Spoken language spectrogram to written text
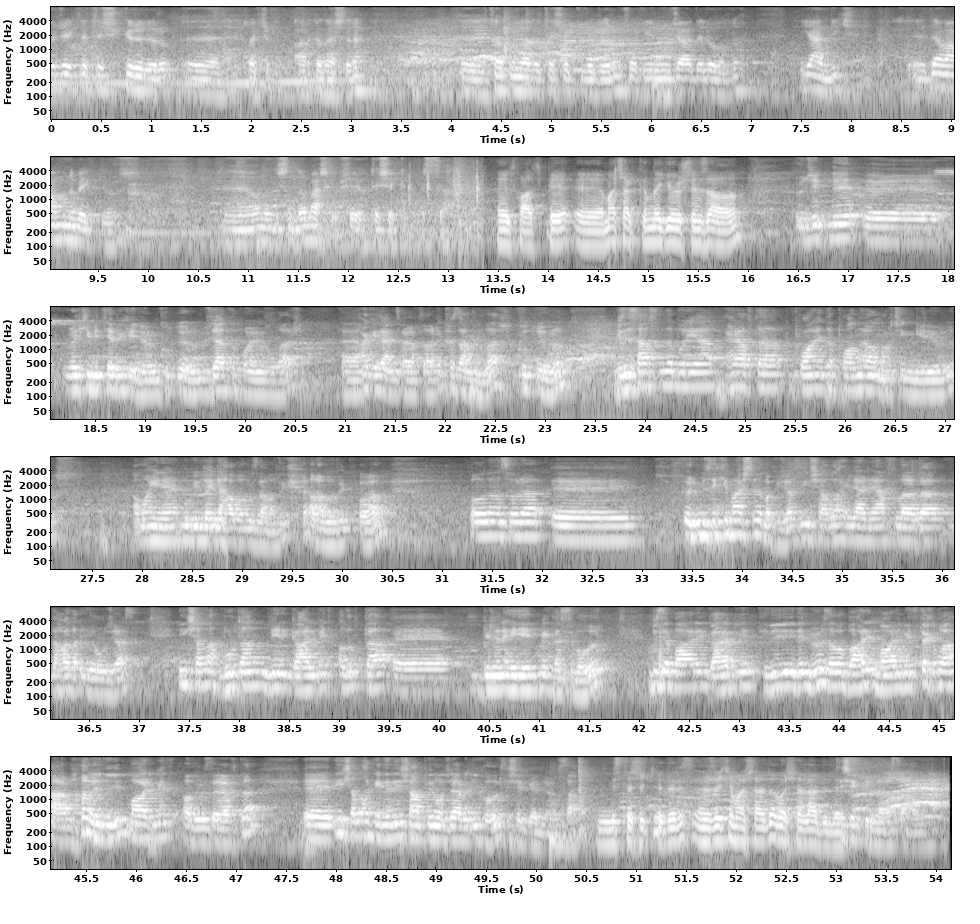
Öncelikle teşekkür ediyorum eee, rakip arkadaşlara. Eee takımına da teşekkür ediyorum. Çok iyi mücadele oldu. Yendik. Eee, devamını bekliyoruz. Eee, onun dışında başka bir şey yok. Teşekkür ederiz. Sağ olun. Evet Fatih Bey, e, maç hakkında görüşlerinizi alalım. Öncelikle e, rakibi tebrik ediyorum, kutluyorum. Güzel top oynadılar. E, hak eden taraflarda kazandılar. Kutluyorum. Biz esasında buraya her hafta puan ya da puanlar almak için geliyoruz. Ama yine bugün de yine havamızı aldık. Alamadık puan. Ondan sonra e, önümüzdeki maçlara bakacağız. İnşallah ilerleyen haftalarda daha da iyi olacağız. İnşallah buradan bir galibiyet alıp da e, birilerine hediye etmek nasip olur. Biz de bari galibiyet hediye edemiyoruz ama bari mağlubiyeti takıma armağan edeyim. Mağlubiyet alıyoruz her hafta. E, inşallah hak edenin şampiyon olacağı bir lig olur. Teşekkür ediyorum. Sağ olun. Biz teşekkür ederiz. Önümüzdeki maçlarda başarılar dileriz. Teşekkürler. Sağ olun.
